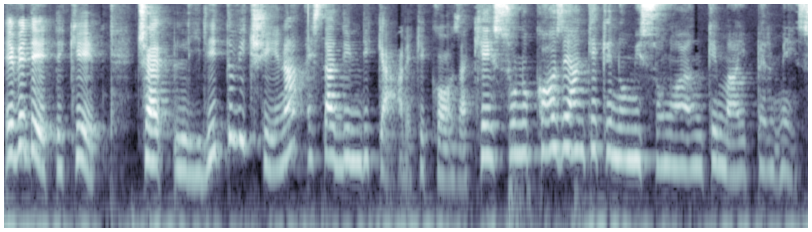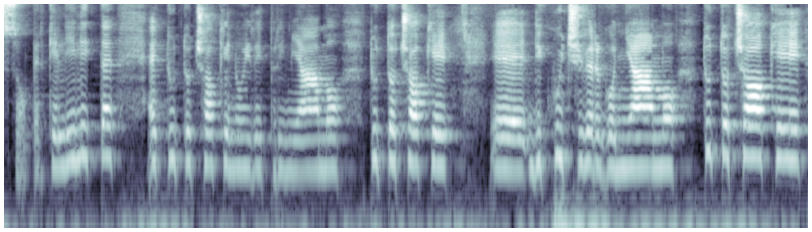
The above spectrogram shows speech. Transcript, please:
E vedete che c'è Lilith vicina e sta ad indicare che cosa? Che sono cose anche che non mi sono anche mai permesso, perché Lilith è tutto ciò che noi reprimiamo, tutto ciò che, eh, di cui ci vergogniamo, tutto ciò che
